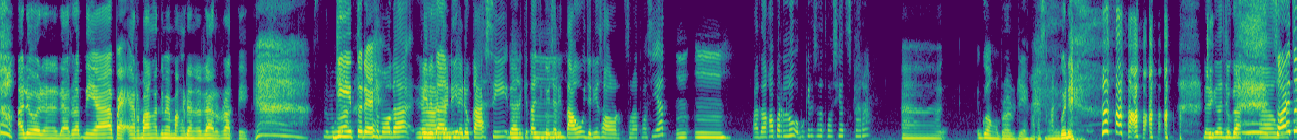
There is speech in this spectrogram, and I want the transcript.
Aduh, dana darurat nih ya, PR banget nih memang dana darurat nih. Semoga, Gitu deh. semoga ya, jadi tadi. edukasi dan kita juga cari tahu jadi soal surat wasiat Mm-mm. ataukah perlu mungkin surat wasiat sekarang? Eh, gua ngobrol dulu deh sama pasangan gue deh. Dan kita Gitu. juga eh, Soalnya itu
